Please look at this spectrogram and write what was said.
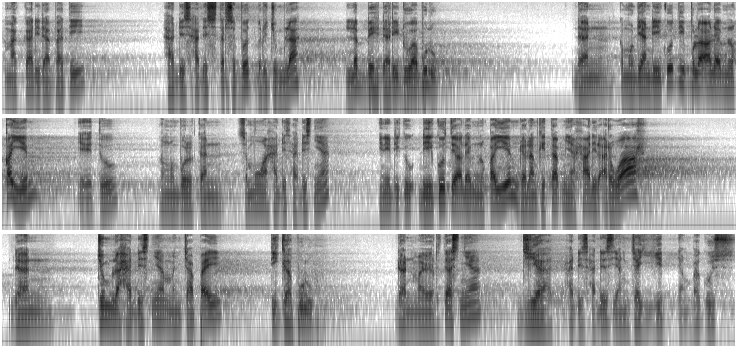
maka didapati hadis-hadis tersebut berjumlah lebih dari 20 dan kemudian diikuti pula oleh Ibnu Qayyim yaitu mengumpulkan semua hadis-hadisnya. Ini diikuti oleh Ibnu Qayyim dalam kitabnya Hadil Arwah. Dan jumlah hadisnya mencapai 30 dan mayoritasnya jihad hadis-hadis yang jayid yang bagus.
